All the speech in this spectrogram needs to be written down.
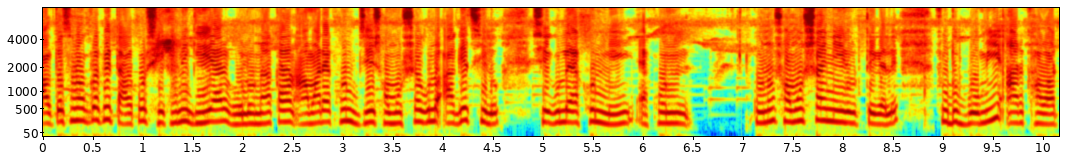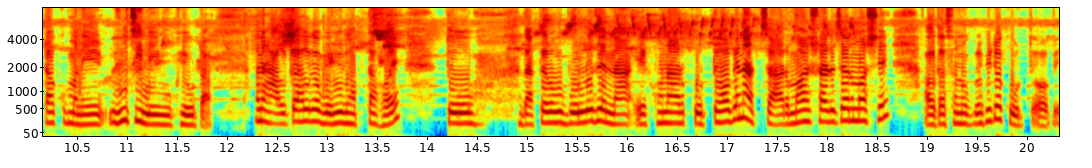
আলট্রাসোনোগ্রাফি তারপর সেখানে গিয়ে আর হলো না, কারণ আমার এখন যে সমস্যাগুলো আগে ছিল সেগুলো এখন নেই। এখন কোনো সমস্যায় নেই উঠতে গেলে। শুধু বমি আর খাওয়াটা মানে রুচি নেই মুখে ওটা। মানে হালকা হালকা বমি ভাবটা হয়। তো ডাক্তারবাবু বলল যে, না, এখন আর করতে হবে না। চার মাস, সাড়ে চার মাসে আলট্রাসোনোগ্রাফিটা করতে হবে।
